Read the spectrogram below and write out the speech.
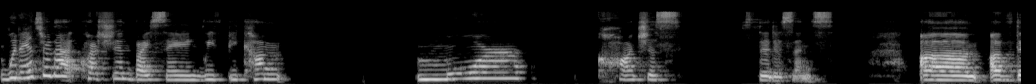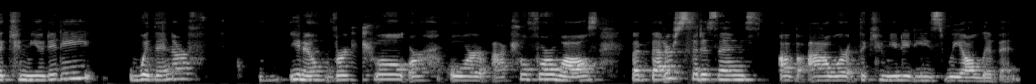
would answer that question by saying we've become more conscious citizens um, of the community within our you know virtual or or actual four walls but better citizens of our the communities we all live in.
